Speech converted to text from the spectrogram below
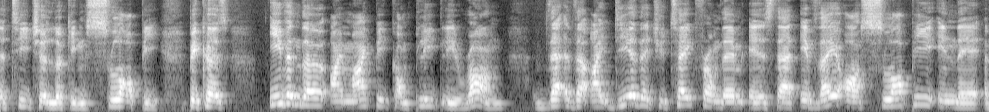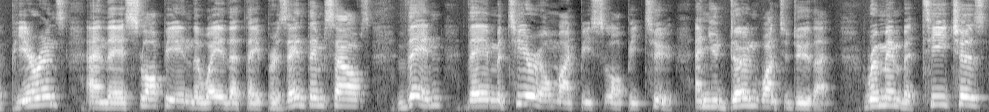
a teacher looking sloppy because even though I might be completely wrong, the, the idea that you take from them is that if they are sloppy in their appearance and they're sloppy in the way that they present themselves, then their material might be sloppy too. And you don't want to do that. Remember, teachers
